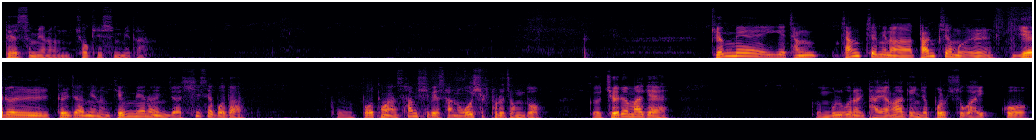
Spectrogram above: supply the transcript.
됐으면 좋겠습니다. 경매 이게 장, 장점이나 단점을 예를 들자면은 경매는 이제 시세보다 그 보통 한 30에서 한 50% 정도 그 저렴하게 그 물건을 다양하게 이제 볼 수가 있고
